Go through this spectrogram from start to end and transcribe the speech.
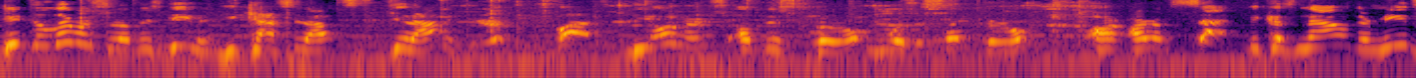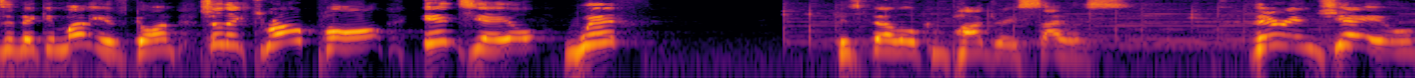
He delivers her of this demon. He casts it out and says, Get out of here. But the owners of this girl, who was a slave girl, are, are upset because now their means of making money is gone. So they throw Paul in jail with his fellow compadre Silas. They're in jail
